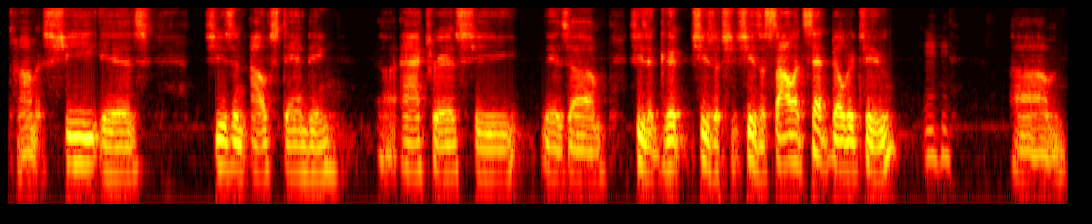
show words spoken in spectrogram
Thomas. She is she's an outstanding uh, actress. She is um, she's a good she's a she's a solid set builder too. Mm-hmm. Um,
